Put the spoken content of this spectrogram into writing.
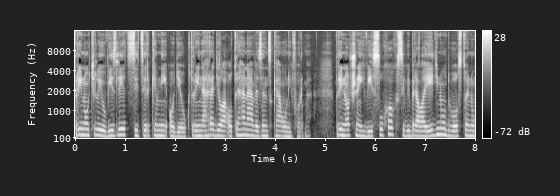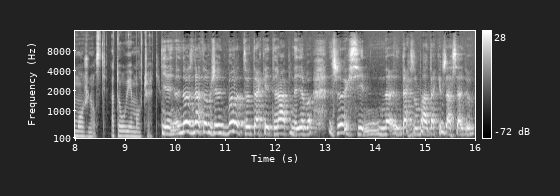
Prinútili ju vyzlieť si cirkevný odev, ktorý nahradila otrhaná väzenská uniforma. Pri nočných výsluchoch si vybrala jedinú dôstojnú možnosť a to je mlčať. No na tom, že bolo to také trápne, lebo človek si, tak som mala takú zásadu,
